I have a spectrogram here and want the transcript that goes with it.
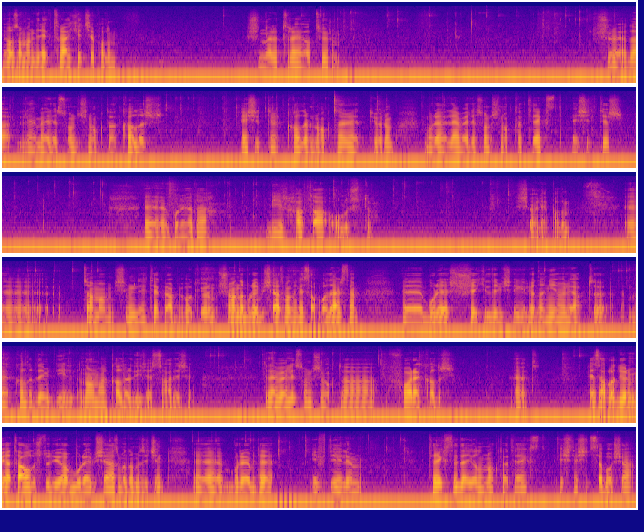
Ya o zaman direkt try catch yapalım. Şunları try'a atıyorum. Şuraya da lbl sonuç nokta kalır eşittir color nokta red diyorum. Buraya lbl sonuç nokta text eşittir ee, buraya da bir hata oluştu. Şöyle yapalım. Ee, tamam. Şimdi tekrar bir bakıyorum. Şu anda buraya bir şey yazmadan hesapla dersem e, buraya şu şekilde bir şey geliyor da niye öyle yaptı? Back color değil. Normal color diyeceğiz sadece. Lbl sonuç nokta fore color. Evet. Hesapla diyorum bir hata oluştu diyor. Buraya bir şey yazmadığımız için. Ee, buraya bir de if diyelim Text'e de yılın nokta text eşit eşitse boşa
